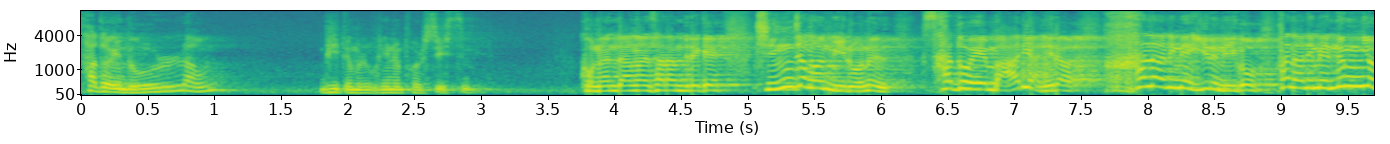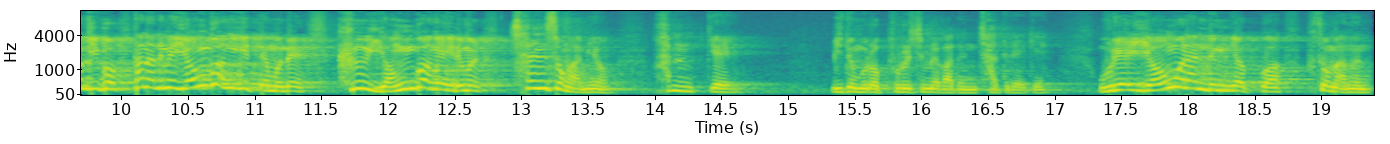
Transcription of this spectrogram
사도의 놀라운 믿음을 우리는 볼 수 있습니다. 고난당한 사람들에게 진정한 위로는 사도의 말이 아니라 하나님의 이름이고 하나님의 능력이고 하나님의 영광이기 때문에 그 영광의 이름을 찬송하며 함께 믿음으로 부르심을 받은 자들에게 우리의 영원한 능력과 소망은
